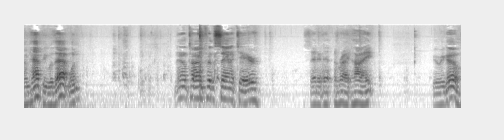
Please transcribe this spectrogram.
I'm happy with that one. Now time for the sanitaire. Set it at the right height. Here we go.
